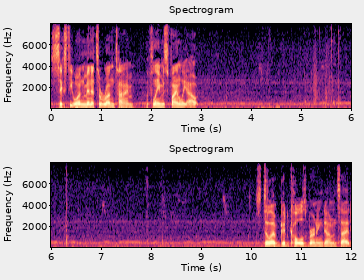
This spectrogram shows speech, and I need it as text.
61 minutes of runtime. The flame is finally out. Still have good coals burning down inside.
